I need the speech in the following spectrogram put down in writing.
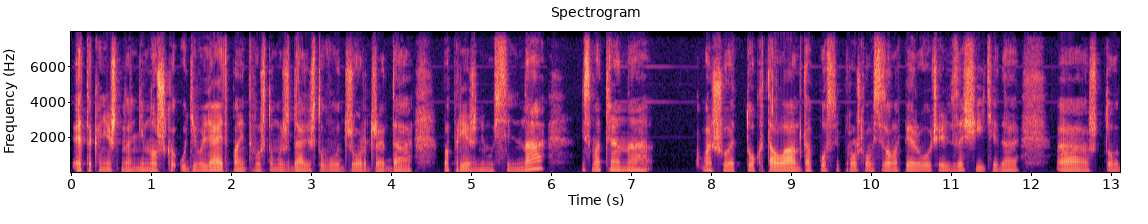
это, конечно, немножко удивляет в плане того, что мы ждали, что вот Джорджия, да, по-прежнему сильна, несмотря на большой отток таланта после прошлого сезона, в первую очередь в защите, да, э, что,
